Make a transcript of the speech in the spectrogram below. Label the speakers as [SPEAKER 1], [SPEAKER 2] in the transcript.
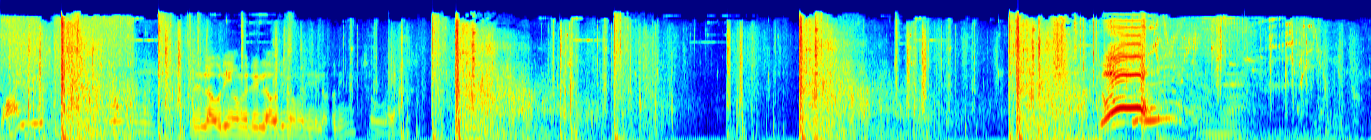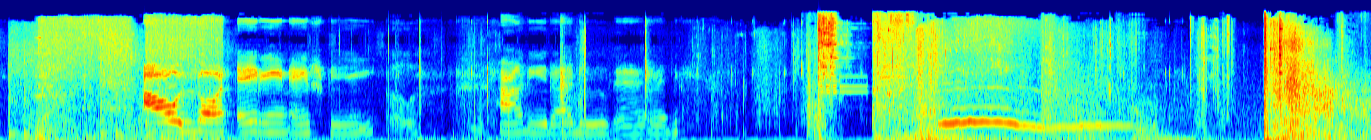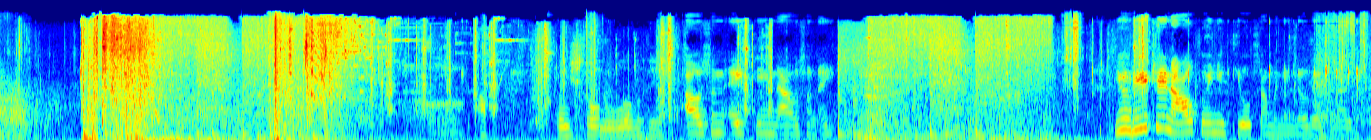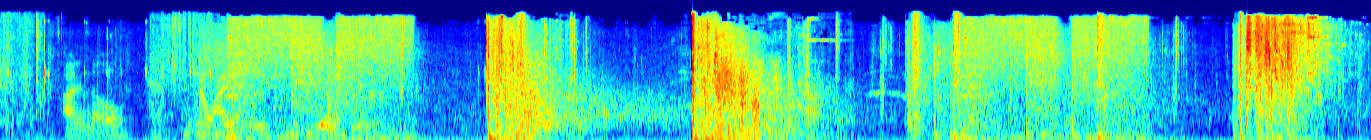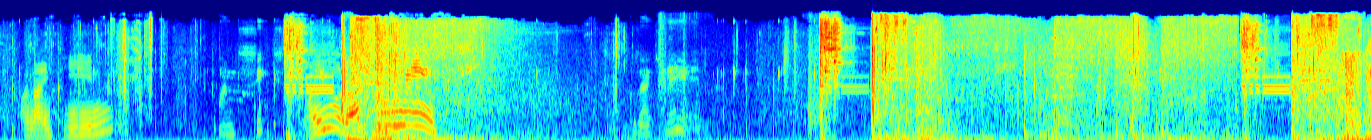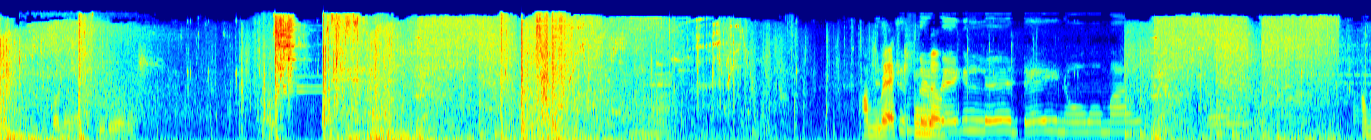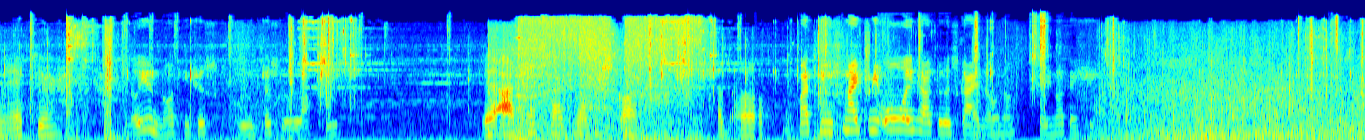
[SPEAKER 1] Why are you reloading? I'm reloading. I'm reloading. So X. Yo!
[SPEAKER 2] I was on 18 HP. Oh, how did I do that?
[SPEAKER 1] They still living.
[SPEAKER 2] I was on 18. I was on 18. You reach an alpha when you kill someone. You know that, right?
[SPEAKER 1] I know.
[SPEAKER 2] No, I see. You really do.
[SPEAKER 1] On 19.
[SPEAKER 2] On 6.
[SPEAKER 1] Why are you rushing me?
[SPEAKER 2] Because I can.
[SPEAKER 1] I'm
[SPEAKER 2] a
[SPEAKER 1] them.
[SPEAKER 2] regular day, normal my
[SPEAKER 1] I'm.
[SPEAKER 2] No, you're not. You just, you're just lucky.
[SPEAKER 1] Yeah, I can sniping up the sky. But, uh,
[SPEAKER 2] But you sniped me always out of the sky. No, no. So you're not actually.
